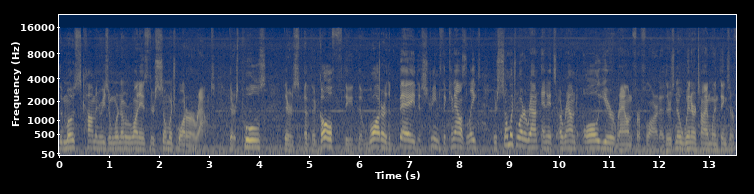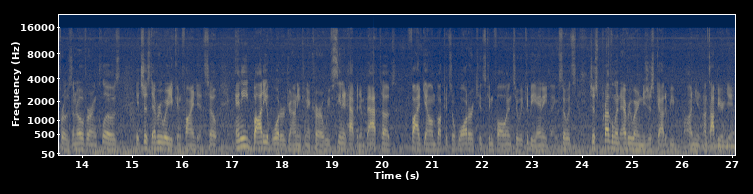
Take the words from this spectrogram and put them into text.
the most common reason we're number one is there's so much water around. There's pools, there's uh, the Gulf, the, the water, the bay, the streams, the canals, lakes. There's so much water around, and it's around all year round for Florida. There's no winter time when things are frozen over and closed. It's just everywhere you can find it. So any body of water drowning can occur. We've seen it happen in bathtubs, five gallon buckets of water kids can fall into. It could be anything. So it's just prevalent everywhere, and you just got to be on, your, on top of your game.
